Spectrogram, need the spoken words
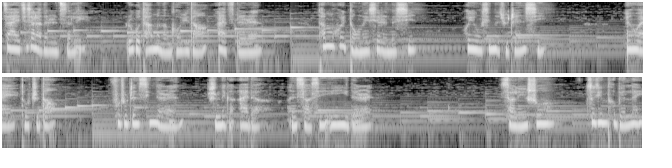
在接下来的日子里，如果他们能够遇到爱自己的人，他们会懂那些人的心，会用心的去珍惜，因为都知道，付出真心的人是那个爱的。很小心翼翼的人。小林说：“最近特别累，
